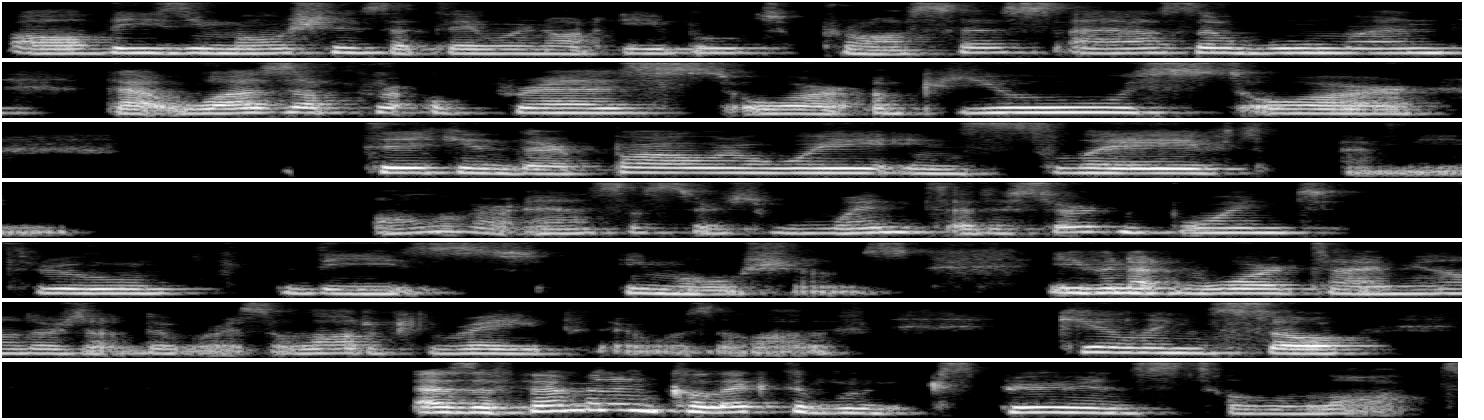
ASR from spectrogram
All these emotions that they were not able to process as a woman that was opp- oppressed or abused or taken their power away, enslaved. I mean, all of our ancestors went at a certain point through these emotions even at wartime you know there's a, there was a lot of rape there was a lot of killing. So as a feminine collective we've experienced a lot.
